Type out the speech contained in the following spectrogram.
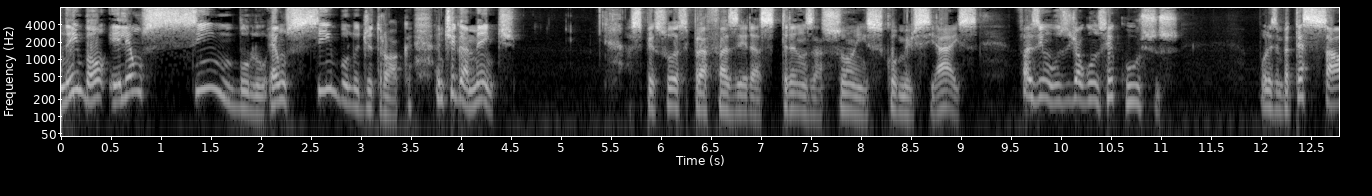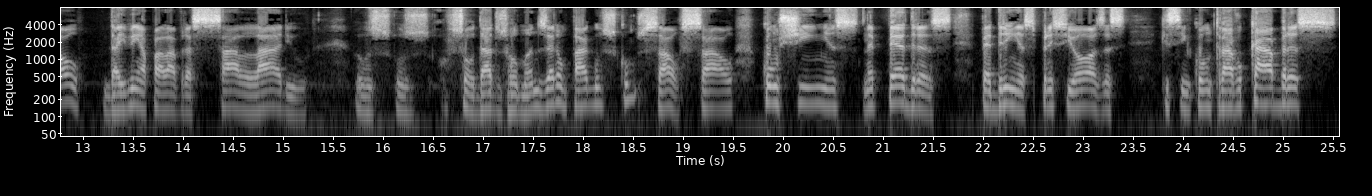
nem bom. Ele é um símbolo, é um símbolo de troca. Antigamente, as pessoas, para fazer as transações comerciais, faziam uso de alguns recursos. Por exemplo, até sal. Daí vem a palavra salário. Os, os, os, soldados romanos eram pagos com sal, sal, conchinhas, né, pedras, pedrinhas preciosas que se encontravam, cabras,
